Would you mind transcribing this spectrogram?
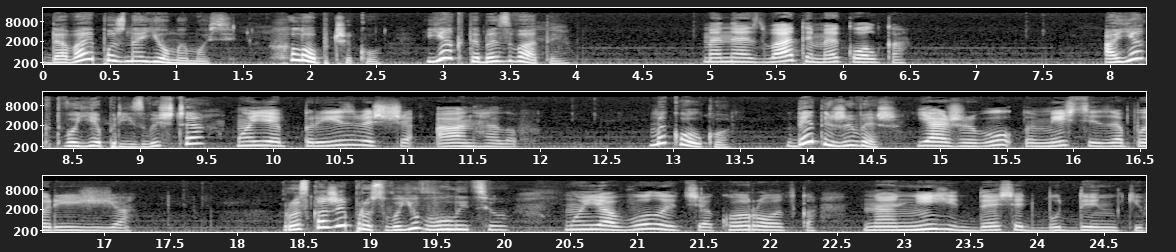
Давай познайомимось. Хлопчику, як тебе звати? Мене звати Миколка. А як твоє прізвище? Моє прізвище Ангелов. Миколко, де ти живеш? Я живу у місті Запоріжжя. Розкажи про свою вулицю. Моя вулиця коротка, на ній 10 будинків.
